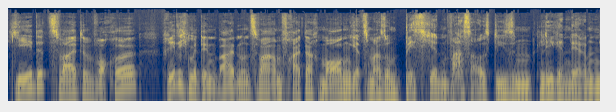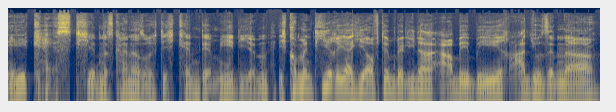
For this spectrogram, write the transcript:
Jede zweite Woche rede ich mit den beiden und zwar am Freitagmorgen. Jetzt mal so ein bisschen was aus diesem legendären Nähkästchen, das keiner so richtig kennt, der Medien. Ich komme kommentiere ja hier auf dem Berliner RBB Radiosender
